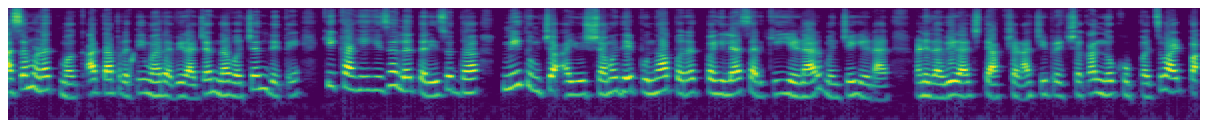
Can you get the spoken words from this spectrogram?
असं म्हणत मग आता प्रतिमा रविराजांना वचन देते की काहीही झालं तरी सुद्धा मी तुमच्या आयुष्यामध्ये पुन्हा परत पहिल्यासारखी येणार म्हणजे येणार. आणि रविराज त्या क्षणाची प्रेक्षकांनो खूपच वाट पा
